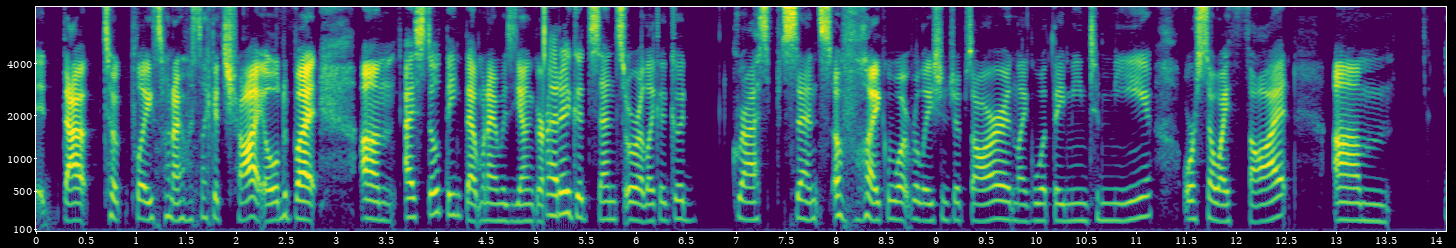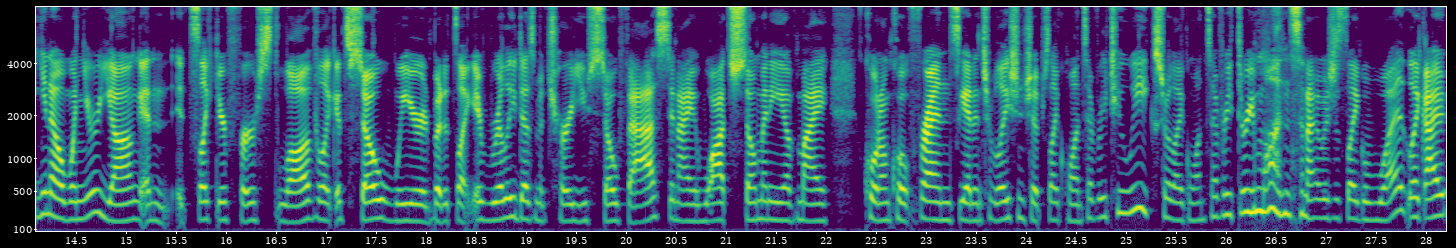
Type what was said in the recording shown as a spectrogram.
it, that took place when I was like a child, but um I still think that when I was younger, I had a good sense or like a good grasp sense of like what relationships are and like what they mean to me or so I thought. Um you know when you're young and it's like your first love like it's so weird but it's like it really does mature you so fast. And I watch so many of my quote unquote friends get into relationships like once every 2 weeks or like once every 3 months. And I was just like what? Like I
